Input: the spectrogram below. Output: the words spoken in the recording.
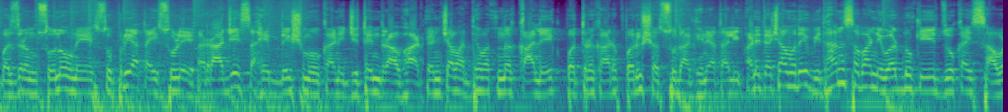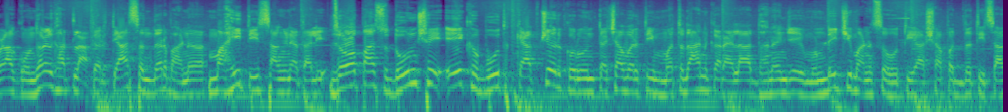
बजरंग सोनवणे सुप्रियाताई सुळे राजे साहेब देशमुख आणि जितेंद्र आव्हाड यांच्या माध्यमातून काल एक पत्रकार परिषद सुद्धा घेण्यात आली. आणि त्याच्यामध्ये विधानसभा निवडणुकीत जो काही सावळा गोंधळ गोंधळ घातला. तर त्या संदर्भानं माहिती सांगण्यात आली. जवळपास दोनशे एक बूथ कॅप्चर करून त्याच्यावरती मतदान करायला धनंजय मुंडेची माणसं होती अशा पद्धतीचा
